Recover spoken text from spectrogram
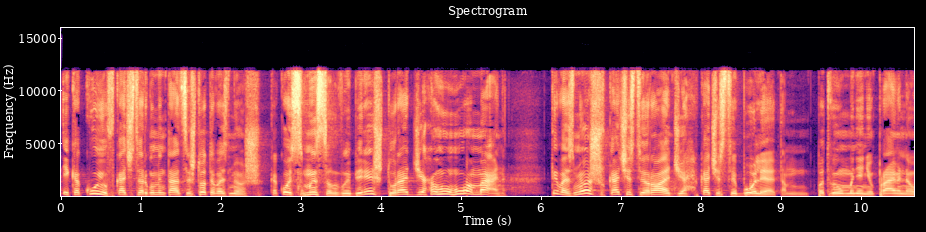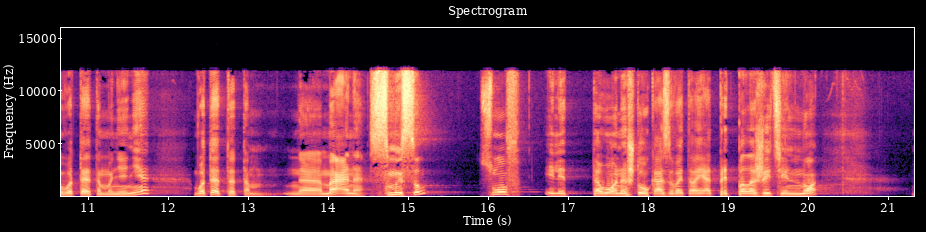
И какую в качестве аргументации что ты возьмешь? Какой смысл выберешь? ты возьмешь в качестве раджих, в качестве более, там, по твоему мнению, правильного вот это мнение, вот это там э, ма'на, смысл слов или того, на что указывает аят предположительно. И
